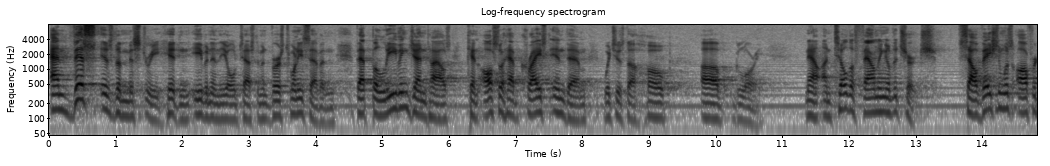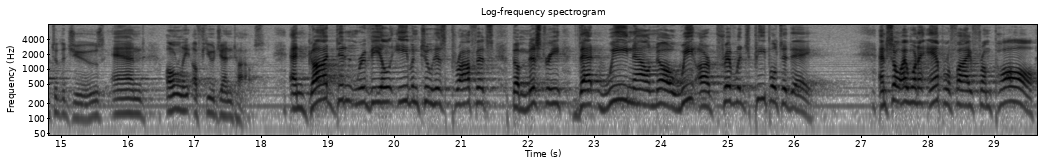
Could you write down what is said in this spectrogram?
And this is the mystery hidden even in the Old Testament, verse 27, that believing Gentiles can also have Christ in them which is the hope of glory. Now, until the founding of the church, salvation was offered to the Jews and only a few Gentiles. And God didn't reveal even to his prophets the mystery that we now know. We are privileged people today. And so I want to amplify from Paul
